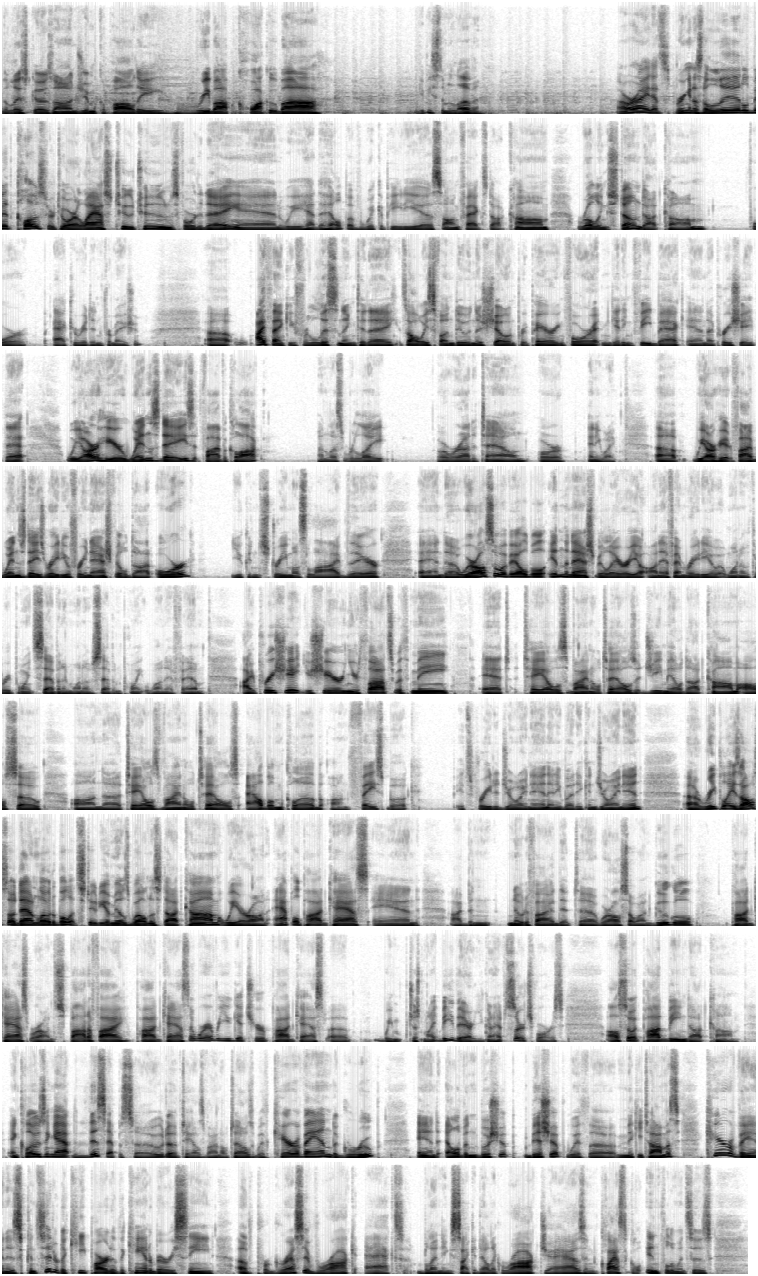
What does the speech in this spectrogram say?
The list goes on. Jim Capaldi, Rebop Kwaku Baah. Give me some lovin'. All right, that's bringing us a little bit closer to our last two tunes for today, and we had the help of Wikipedia, Songfacts.com, RollingStone.com for accurate information. Uh, I thank you for listening today. It's always fun doing this show and preparing for it and getting feedback, and I appreciate that. We are here Wednesdays at 5 o'clock, unless we're late or we're out of town, or anyway. Uh, we are here at 5 Wednesdays, radiofreenashville.org. You can stream us live there. And uh, we're also available in the Nashville area on FM radio at 103.7 and 107.1 FM. I appreciate you sharing your thoughts with me at talesvinyltells at gmail.com. Also on uh, Tales Vinyl Tells Album Club on Facebook. It's free to join in. Anybody can join in. Uh, replay is also downloadable at studiomillswellness.com. We are on Apple Podcasts, and I've been notified that uh, we're also on Google Podcasts. We're on Spotify Podcasts, so wherever you get your podcasts. We just might be there. You're going to have to search for us. Also at podbean.com. And closing out this episode of Tales Vinyl Tells with Caravan, the group, and Elvin Bishop, Bishop with uh, Mickey Thomas. Caravan is considered a key part of the Canterbury scene of progressive rock acts, blending psychedelic rock, jazz, and classical influences,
